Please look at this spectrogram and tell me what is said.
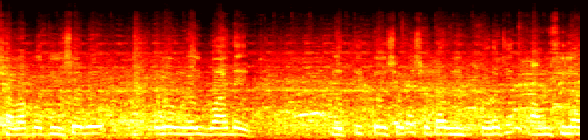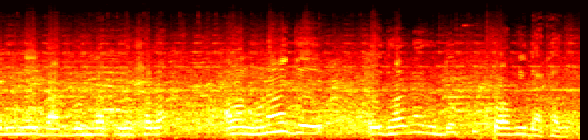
সভাপতি হিসেবে এবং এই ওয়ার্ডের নেতৃত্ব হিসেবে সেটা উনি করেছেন। কাউন্সিলর উনি এই বাদবন্যা পুরসভা। আমার মনে হয় যে এই ধরনের উদ্যোগ খুব কমই দেখা যায়।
